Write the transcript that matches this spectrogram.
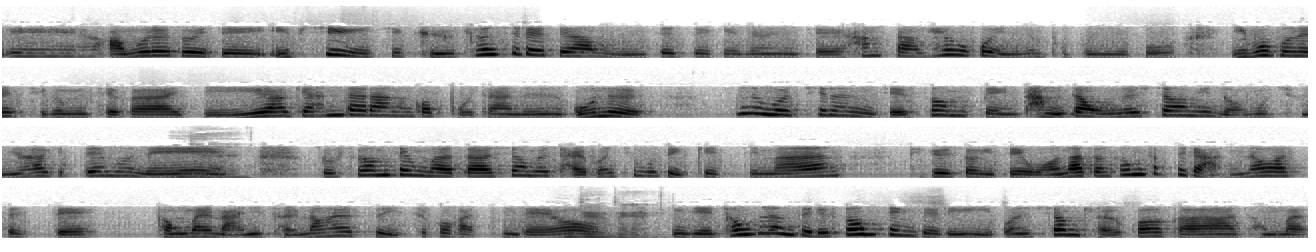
네, 아무래도 이제 입시 위주 교육 현실에 대한 문제 제기는 이제 항상 해오고 있는 부분이고 이 부분을 지금 제가 이제 이야기한다라는 것보다는 오늘 수능을 치는 이제 수험생 당장 오늘 시험이 너무 중요하기 때문에 네. 또 수험생마다 시험을 잘 본 친구도 있겠지만 비교적 이제 원하던 성적들이 안 나왔을 때 정말 많이 절망할 수 있을 것 같은데요. 네네. 이제 청소년들이 수험생들이 이번 시험 결과가 정말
